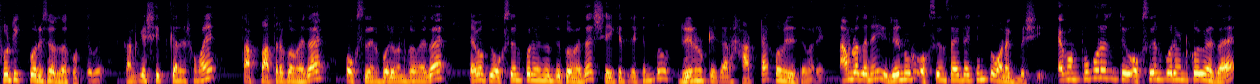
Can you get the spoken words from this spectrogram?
সঠিক পরিচর্যা করতে হবে। কারণ কি? শীতকালীন সময়ে তাপমাত্রা কমে যায় অক্সিজেন পরিমাণ কমে যায় এবং কি অক্সিজেন পরিমাণ যদি কমে যায়, সেই ক্ষেত্রে কিন্তু রেনু টিকার হারটা কমে যেতে পারে। আমরা জানি রেনুর অক্সিজেন চাহিদা কিন্তু অনেক বেশি। এখন পুকুরে যদি অক্সিজেন পরিমাণ কমে যায়,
